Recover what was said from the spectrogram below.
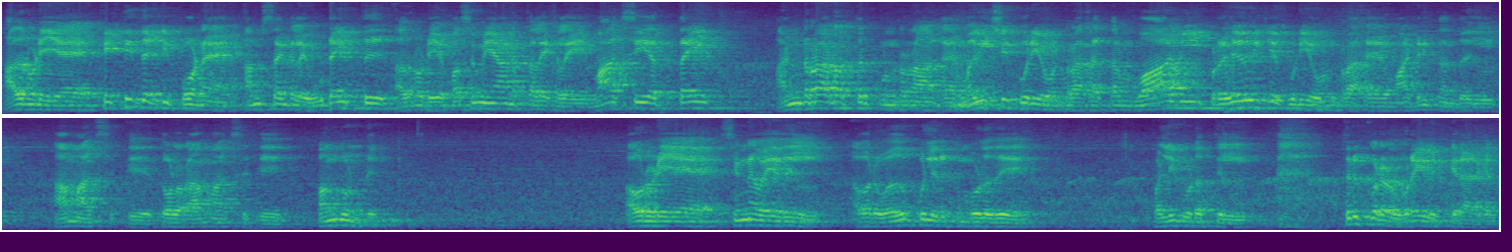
அதனுடைய கெட்டி தட்டி போன அம்சங்களை உடைத்து அதனுடைய பசுமையான தலைகளை மார்க்சியத்தை அன்றாடத்திற்குன்றனாக மகிழ்ச்சிக்குரிய ஒன்றாக தம் வாழ்வில் பிரயோகிக்கக்கூடிய ஒன்றாக மாற்றி தந்ததில் ஆமாக்ஸுக்கு தோழர் ஆமாக்ஸுக்கு பங்குண்டு. அவருடைய சின்ன வயதில் அவர் வகுப்பில் இருக்கும் பொழுது பள்ளிக்கூடத்தில் திருக்குறள் உரை வைக்கிறார்கள்.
